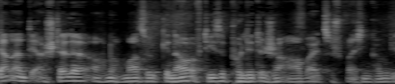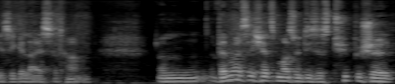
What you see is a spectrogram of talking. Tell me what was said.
gerne an der Stelle auch nochmal so genau auf diese politische Arbeit zu sprechen kommen, die Sie geleistet haben. Ähm, wenn man sich jetzt mal so dieses typische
